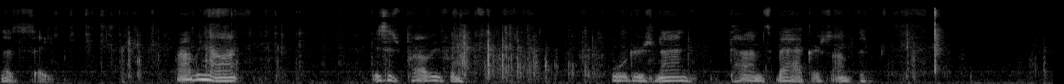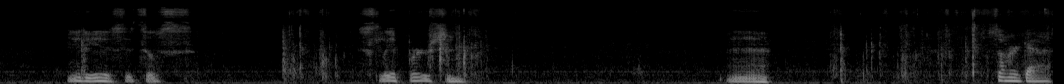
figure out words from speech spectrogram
Let's see. Probably not. This is probably from orders nine times back or something. It is. It's those slippers and... Uh, sorry, guys.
